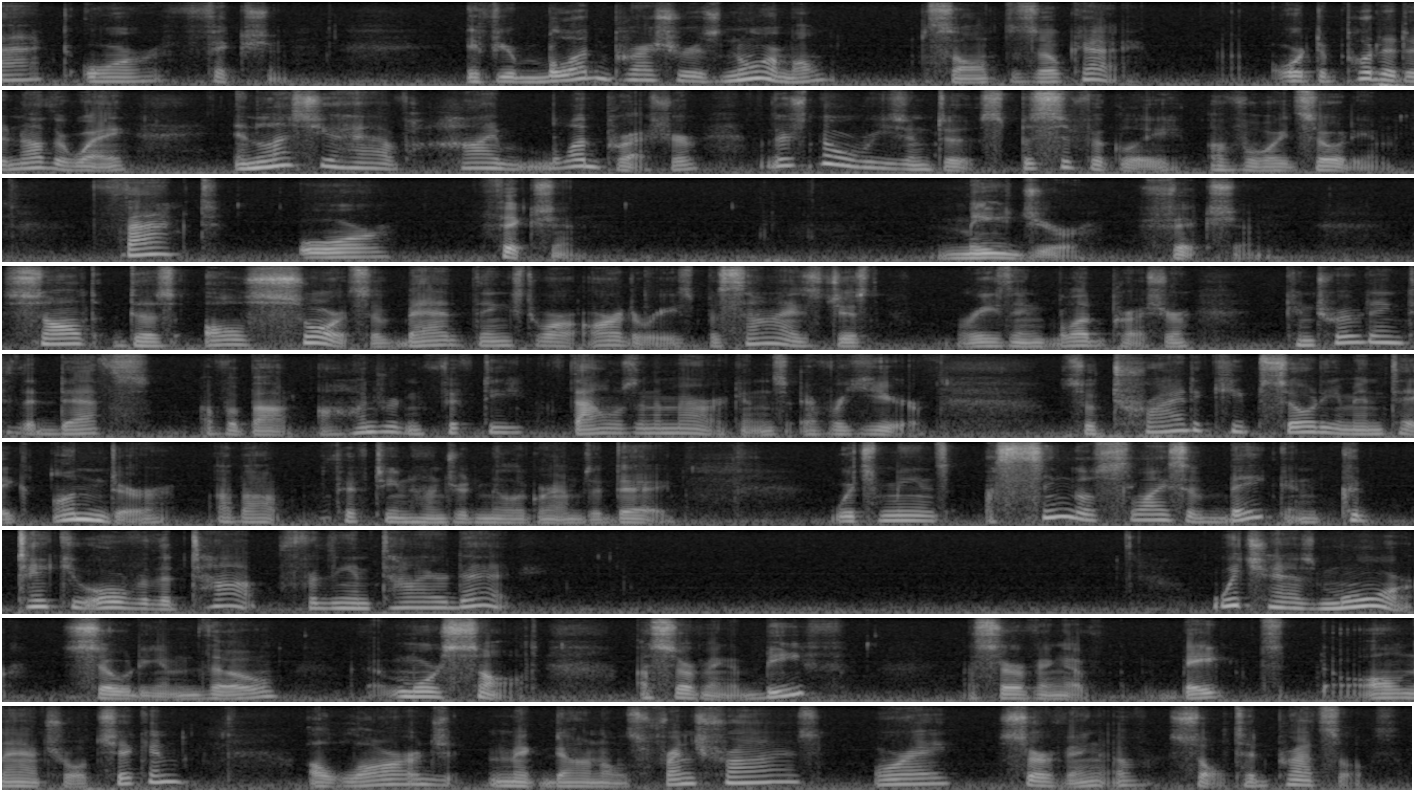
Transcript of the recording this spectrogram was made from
fact or fiction. If your blood pressure is normal, salt is OK. Or to put it another way, unless you have high blood pressure, there's no reason to specifically avoid sodium. Fact or fiction? Major fiction. Salt does all sorts of bad things to our arteries, besides just raising blood pressure, contributing to the deaths of about 150,000 Americans every year. So try to keep sodium intake under about 1,500 milligrams a day, which means a single slice of bacon could take you over the top for the entire day. Which has more sodium, though, more salt? A serving of beef, a serving of baked all-natural chicken, a large McDonald's french fries, or a serving of salted pretzels.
